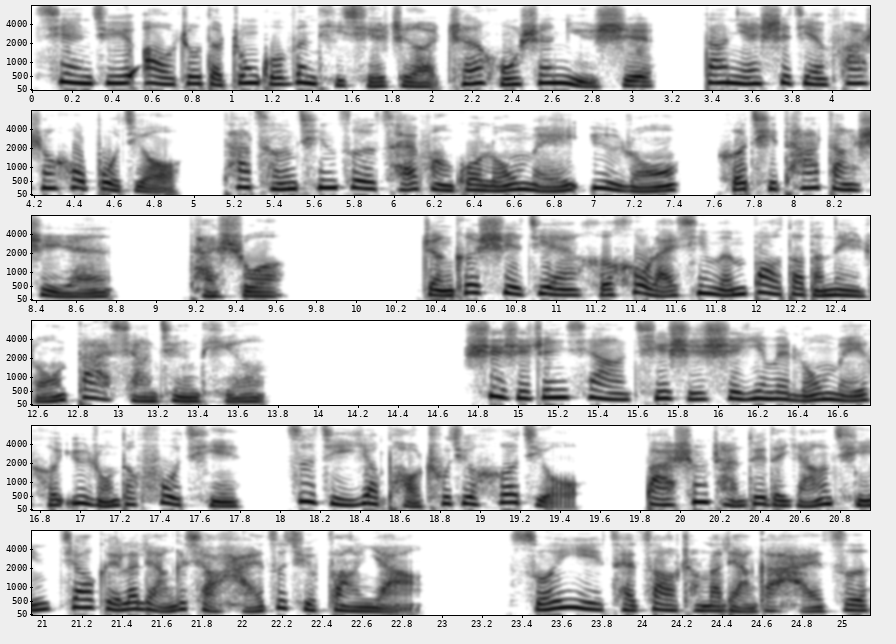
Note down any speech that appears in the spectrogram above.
现居澳洲的中国问题学者陈洪生女士，当年事件发生后不久，她曾亲自采访过龙梅、玉荣和其他当事人。她说，整个事件和后来新闻报道的内容大相径庭。事实真相其实是因为龙梅和玉荣的父亲自己要跑出去喝酒，把生产队的羊群交给了两个小孩子去放养。所以才造成了两个孩子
